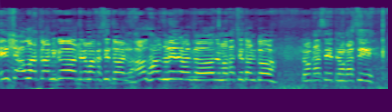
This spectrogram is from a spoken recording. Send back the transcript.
Insya Allah tuanku. Terima kasih tuan. Alhamdulillah tuanku. Terima kasih tuanku. Terima kasih. Terima kasih.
